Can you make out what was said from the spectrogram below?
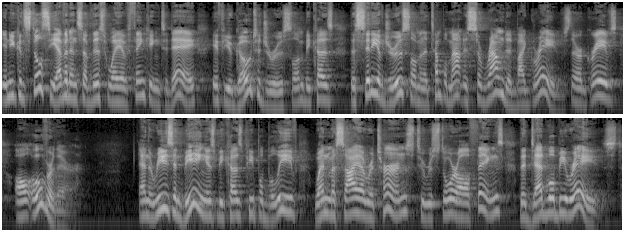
And you can still see evidence of this way of thinking today if you go to Jerusalem, because the city of Jerusalem and the Temple Mount is surrounded by graves. There are graves all over there. And the reason being is because people believe when Messiah returns to restore all things, the dead will be raised.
